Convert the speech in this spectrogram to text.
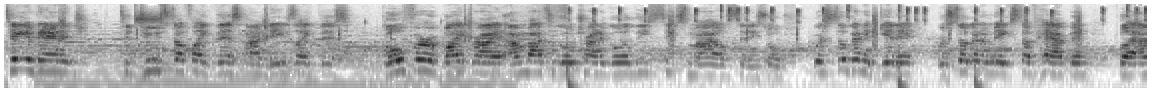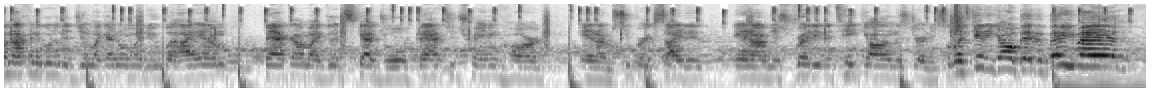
take advantage to do stuff like this on days like this. Go for a bike ride. I'm about to go try to go at least six miles today. So we're still going to get it. We're still going to make stuff happen. But I'm not going to go to the gym like I normally do. But I am back on my good schedule. Back to training hard and I'm super excited and I'm just ready to take y'all on this journey. So let's get it, y'all, baby, baby!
